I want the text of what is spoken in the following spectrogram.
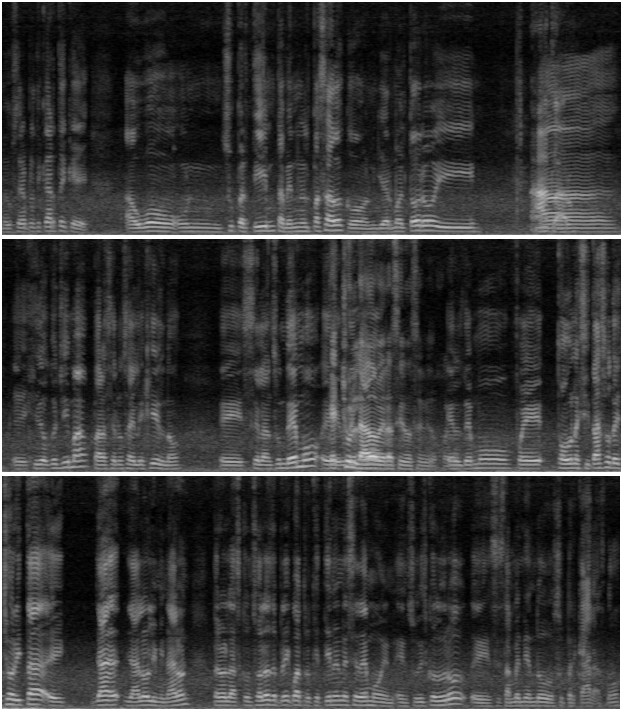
me gustaría platicarte que ah, hubo un super team también en el pasado con Guillermo del Toro y Ah, claro. eh, Hideo Kojima para hacer un Silent Hill, ¿no? Eh, se lanzó un demo. Qué chulado demo- hubiera sido ese videojuego. El demo fue todo un exitazo. De hecho, ahorita eh, ya, ya lo eliminaron. Pero las consolas de Play 4 que tienen ese demo en, en su disco duro eh, se están vendiendo súper caras, ¿no?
